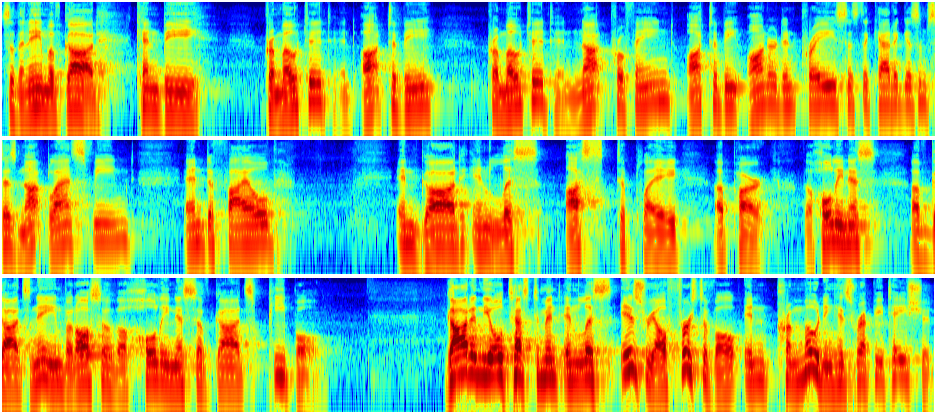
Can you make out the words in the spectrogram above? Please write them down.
So the name of God can be promoted and ought to be promoted and not profaned, ought to be honored and praised, as the Catechism says, not blasphemed and defiled. And God enlists us to play a part. The holiness of God's name, but also the holiness of God's people. God in the Old Testament enlists Israel, first of all, in promoting his reputation,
